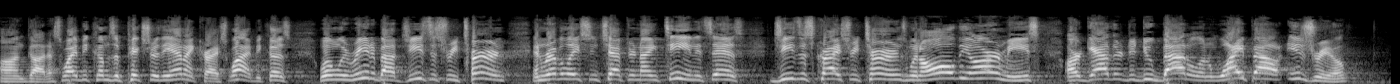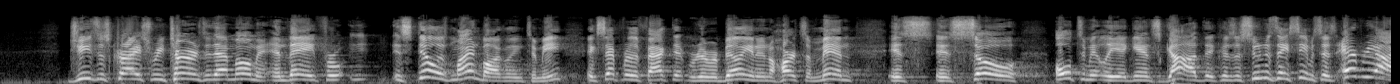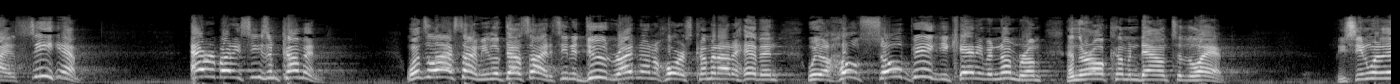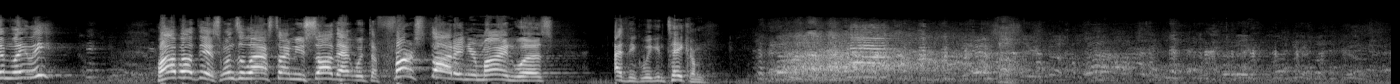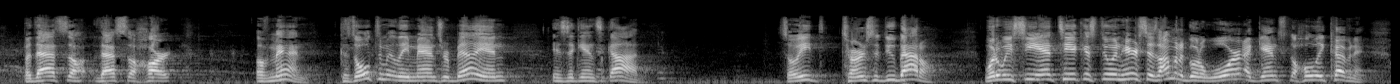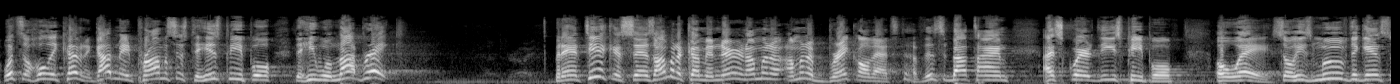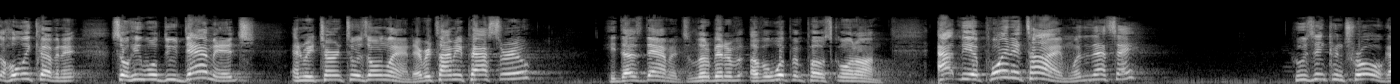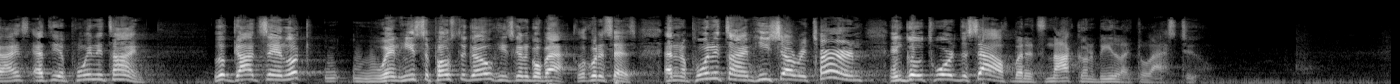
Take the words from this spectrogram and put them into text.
on God. That's why he becomes a picture of the Antichrist. Why? Because when we read about Jesus' return in Revelation chapter 19, it says, Jesus Christ returns when all the armies are gathered to do battle and wipe out Israel. Jesus Christ returns at that moment, and they, for it still is mind boggling to me, except for the fact that the rebellion in the hearts of men is, is so ultimately against God because as soon as they see him, it says, every eye see him. Everybody sees him coming. When's the last time you looked outside and seen a dude riding on a horse coming out of heaven with a host so big you can't even number them and they're all coming down to the land? You seen one of them lately? Well, how about this? When's the last time you saw that with the first thought in your mind was, I think we can take them. But that's the, that's the heart of man. Because ultimately, man's rebellion is against God. So he turns to do battle. What do we see Antiochus doing here? He says, I'm going to go to war against the Holy Covenant. What's the Holy Covenant? God made promises to his people that he will not break. But Antiochus says, I'm going to come in there and I'm going to, I'm going to break all that stuff. This is about time I squared these people away. So he's moved against the Holy Covenant, so he will do damage and return to his own land. Every time he passes through, he does damage. A little bit of, of a whooping post going on. At the appointed time, what did that say? Who's in control, guys? At the appointed time. Look, God's saying, look, when he's supposed to go, he's going to go back. Look what it says. At an appointed time, he shall return and go toward the south, but it's not going to be like the last two.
